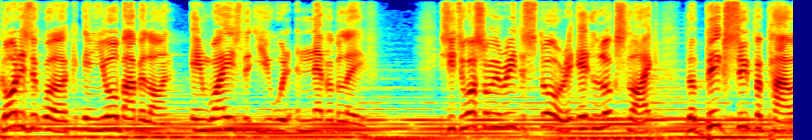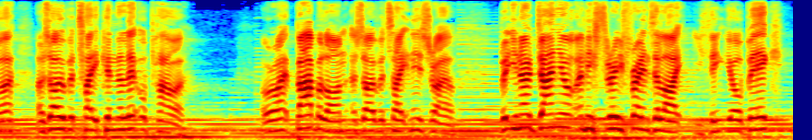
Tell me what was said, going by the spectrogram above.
God is at work in your Babylon in ways that you would never believe. You see, to us, when we read the story, it looks like the big superpower has overtaken the little power. All right, Babylon has overtaken Israel. But you know, Daniel and his three friends are like, You think you're big?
